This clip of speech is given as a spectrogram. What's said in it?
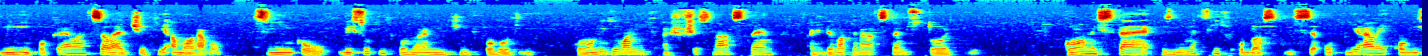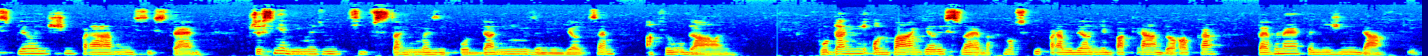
nyní pokryla celé Čechy a Moravu s výjimkou vysokých pohraničních pohoří, kolonizovaných až v 16. až 19. století. Kolonisté z německých oblastí se opírali o vyspělejší právní systém přesně vymezující vztahy mezi poddaným zemědělcem a feudálem. Poddaní odváděli své vrchnosti pravidelně dvakrát do roka pevné peněžní dávky.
